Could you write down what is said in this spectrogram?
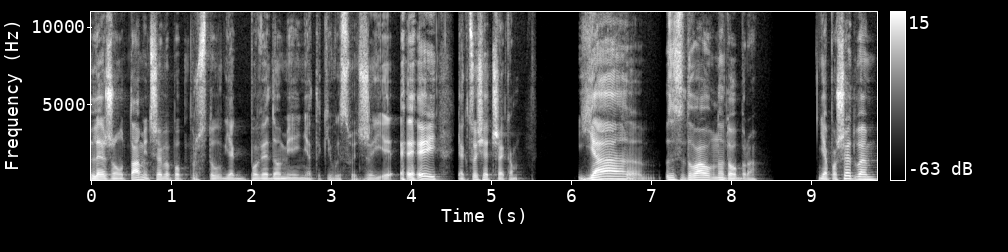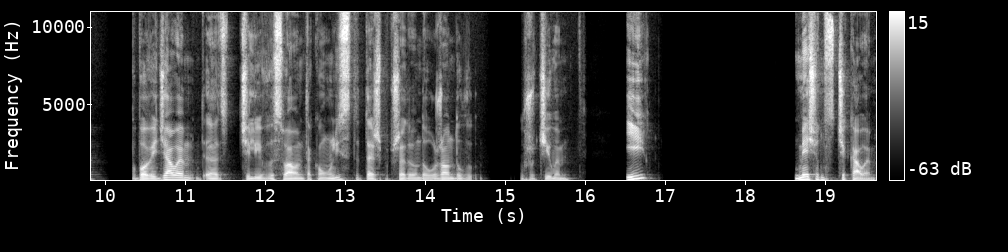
leżą tam i trzeba po prostu jakby powiadomienie takie wysłać, że hej, jak coś ja czekam. Ja zdecydowałem, no dobra. Ja poszedłem, powiedziałem, e, czyli wysłałem taką listę, też poszedłem do urzędu, wrzuciłem. I miesiąc czekałem.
